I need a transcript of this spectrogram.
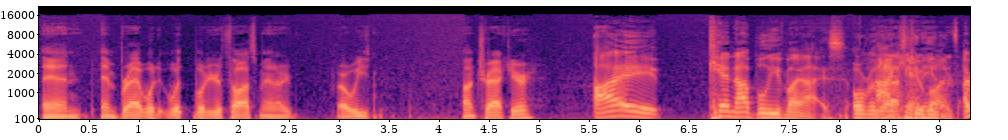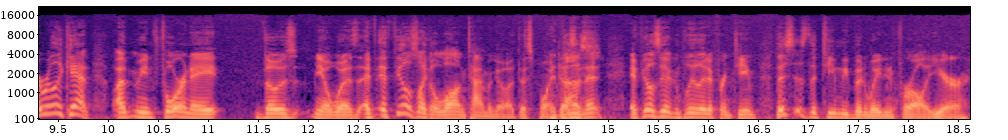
And and Brad, what what what are your thoughts, man? Are are we on track here? I cannot believe my eyes over the last two either. months. I really can. I mean, four and eight. Those, you know, was it, it feels like a long time ago at this point, It doesn't does. it? It feels like a completely different team. This is the team we've been waiting for all year,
